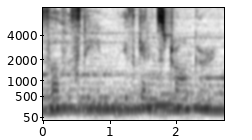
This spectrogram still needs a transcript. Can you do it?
self esteem is getting stronger.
